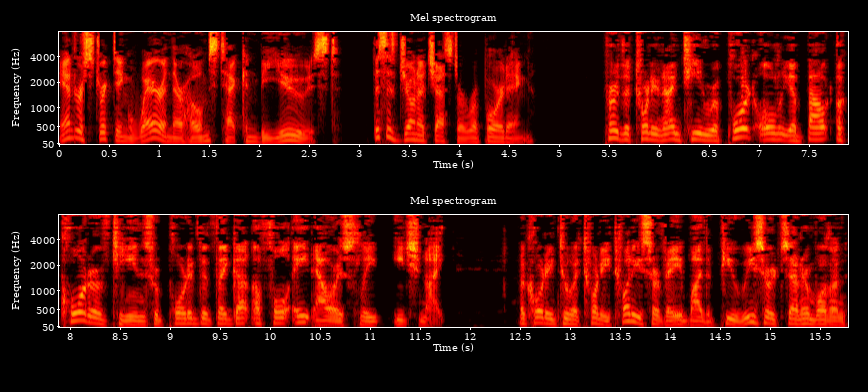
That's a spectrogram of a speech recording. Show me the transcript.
and restricting where in their homes tech can be used. This is Jonah Chester reporting. Per the 2019 report, only about a quarter of teens reported that they got a full eight hours sleep each night. According to a 2020 survey by the Pew Research Center, more than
